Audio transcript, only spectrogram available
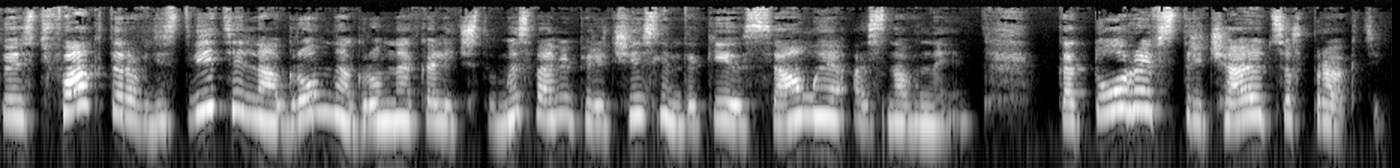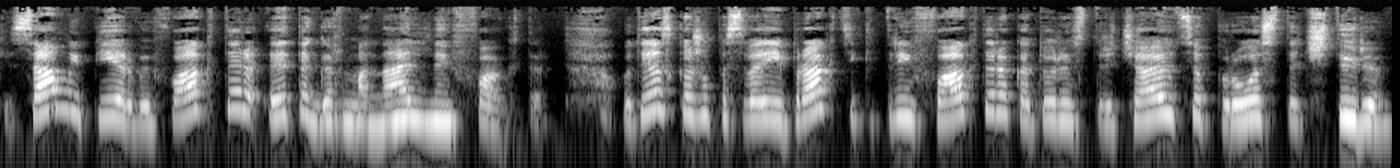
То есть факторов действительно огромное-огромное количество. Мы с вами перечислим такие самые основные которые встречаются в практике. Самый первый фактор – это гормональный фактор. Вот я скажу по своей практике три фактора, которые встречаются просто четыре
